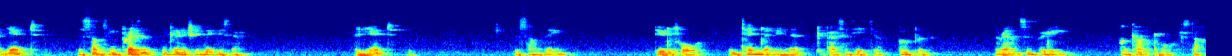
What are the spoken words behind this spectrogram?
And yet, there's something present that can actually witness that. And yet, there's something beautiful and tender in that capacity to open around some pretty uncomfortable stuff.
